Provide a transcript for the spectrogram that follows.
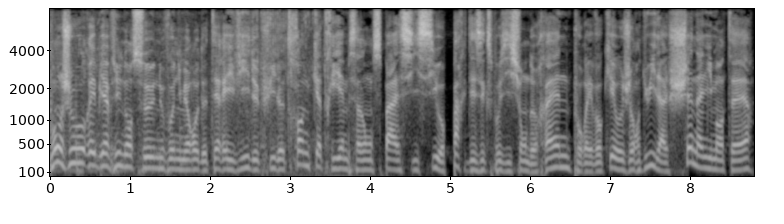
Bonjour et bienvenue dans ce nouveau numéro de Terre et Vie depuis le 34e Salon Space ici au Parc des Expositions de Rennes pour évoquer aujourd'hui la chaîne alimentaire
